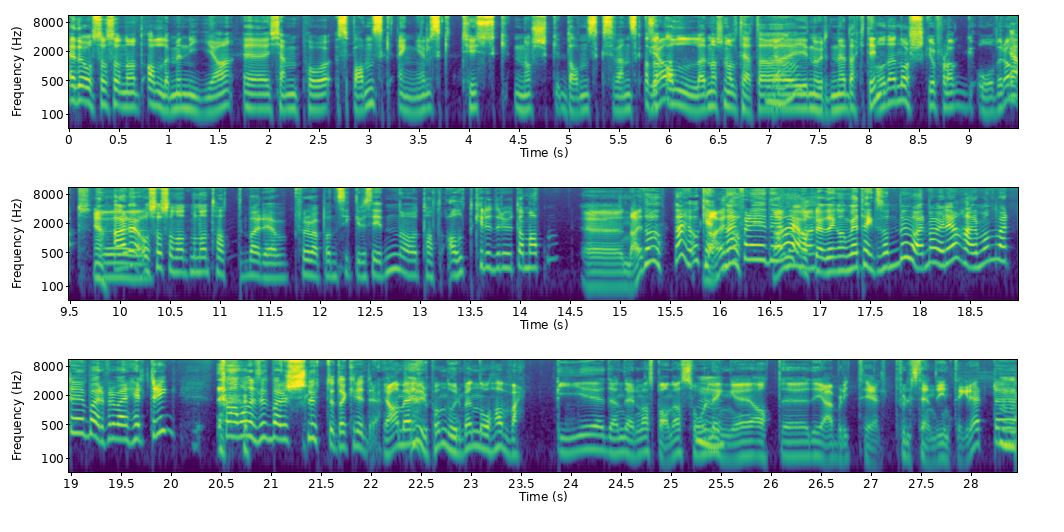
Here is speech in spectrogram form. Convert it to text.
Er det også sånn at alle menyer eh, kommer på spansk, engelsk, tysk, norsk, dansk, svensk? Altså Ja. alle nasjonaliteter i Norden er dekket inn? Og det er norske flagg overalt. Ja. Er det Eh, også sånn at man har tatt, bare for å være på den sikre siden, og tatt alt krydderet ut av maten? Uh, nei da. Nei, okay. Nei Nei, da. for det, har jeg opplevd en gang. Jeg tenkte sånn, bevare meg vel, ja. Her har man vært, bare for å være helt trygg, så har man rett og slett bare sluttet å krydre. Ja, men jeg lurer på om nordmenn nå har vært i den delen av Spania så Mm. lenge at eh, de er blitt helt fullstendig integrert, Mm.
